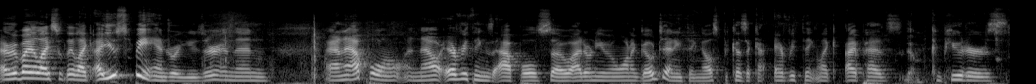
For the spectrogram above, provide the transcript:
Everybody likes what they like. I used to be an Android user, and then an Apple, and now everything's Apple. So I don't even want to go to anything else because I got everything like iPads, Yeah. computers,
